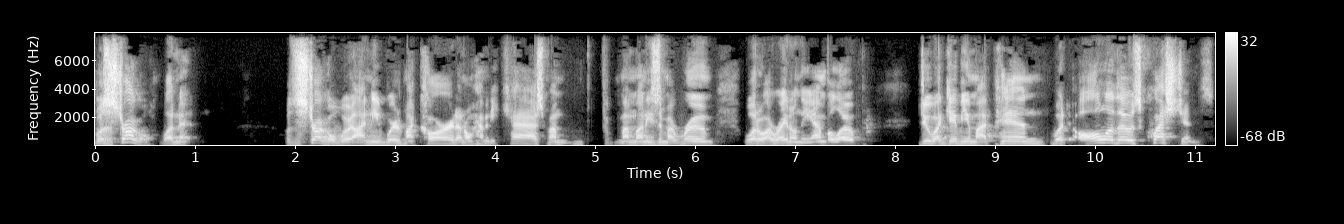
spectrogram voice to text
was a struggle, wasn't it? Was a struggle where I need, where's my card? I don't have any cash. My, my money's in my room. What do I write on the envelope? Do I give you my pen? What, all of those questions.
